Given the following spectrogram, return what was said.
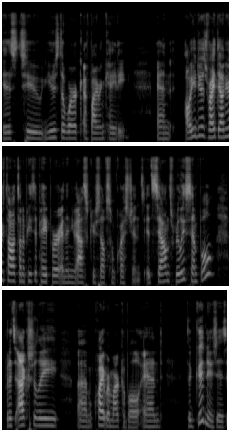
is to use the work of Byron Katie. And all you do is write down your thoughts on a piece of paper and then you ask yourself some questions. It sounds really simple, but it's actually um, quite remarkable. And the good news is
